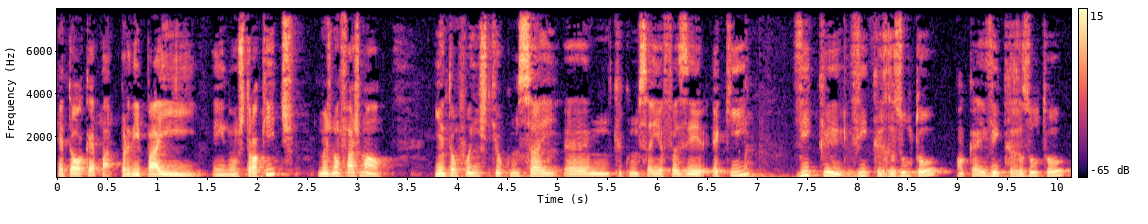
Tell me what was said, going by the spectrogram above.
então, ok, pá, perdi para aí ainda uns troquitos, mas não faz mal. E então foi isto que eu comecei, hum, que comecei a fazer aqui. Vi que, vi que resultou, ok? Vi que resultou.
